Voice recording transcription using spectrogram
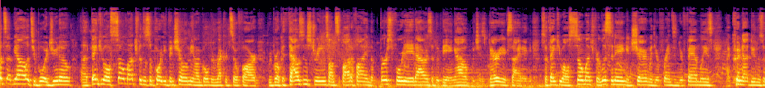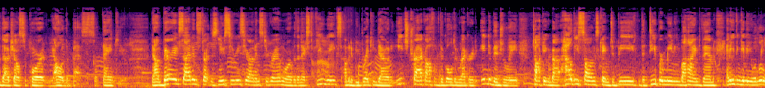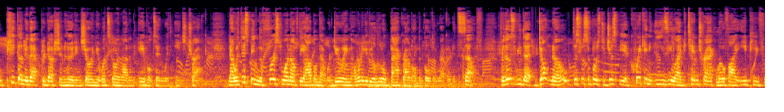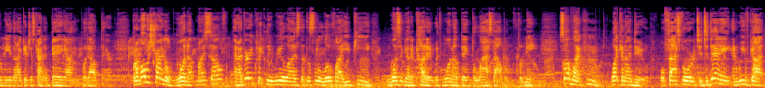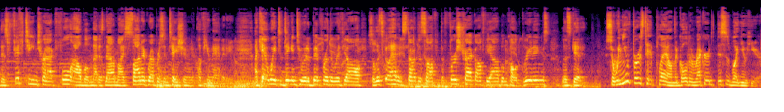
What's up, y'all? It's your boy Juno. Uh, thank you all so much for the support you've been showing me on Golden Record so far. We broke a thousand streams on Spotify in the first 48 hours of it being out, which is very exciting. So thank you all so much for listening and sharing with your friends and your families. I could not do this without y'all's support. Y'all are the best, so thank you. Now, I'm very excited to start this new series here on Instagram where over the next few weeks, I'm going to be breaking down each track off of the Golden Record individually, talking about how these songs came to be, the deeper meaning behind them, and even giving you a little peek under that production hood and showing you what's going on in Ableton with each track. Now, with this being the first one off the album that we're doing, I want to give you a little background on the Golden Record itself. For those of you that don't know, this was supposed to just be a quick and easy, like 10 track lo fi EP for me that I could just kind of bang out and put out there. But I'm always trying to one up myself, and I very quickly realized that this little lo fi EP wasn't going to cut it with one upping the last album for me. So I'm like, hmm, what can I do? Well, fast forward to today, and we've got this 15 track full album that is now my sonic representation of humanity. I can't wait to dig into it a bit further with y'all, so let's go ahead and start this off with the first track off the album called Greetings. Let's get it. So, when you first hit play on the Golden Record, this is what you hear.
